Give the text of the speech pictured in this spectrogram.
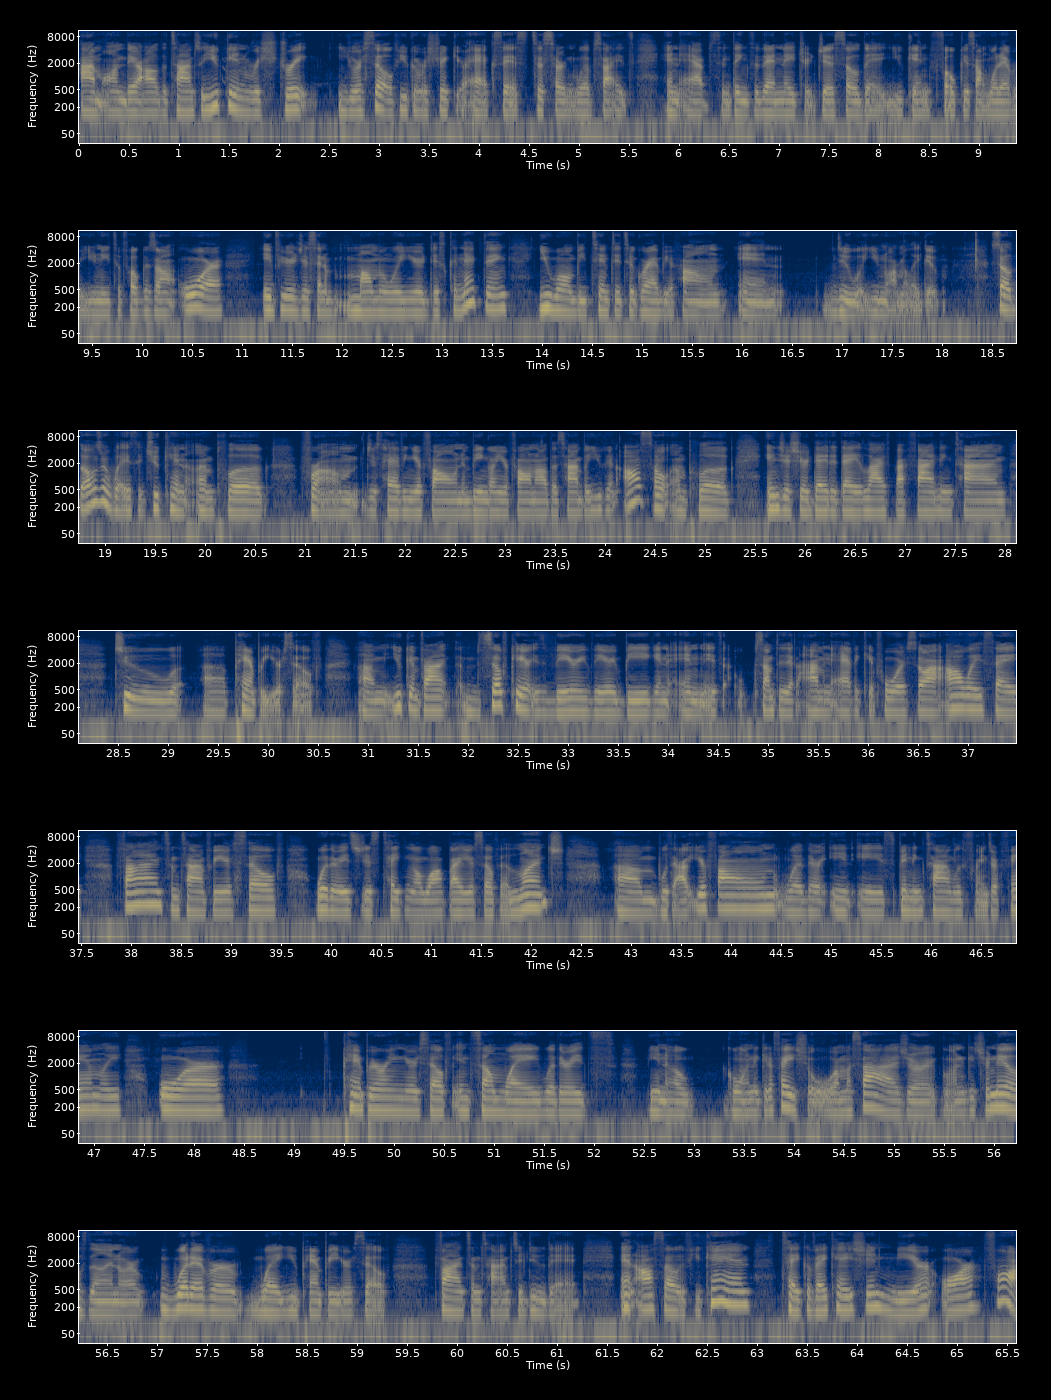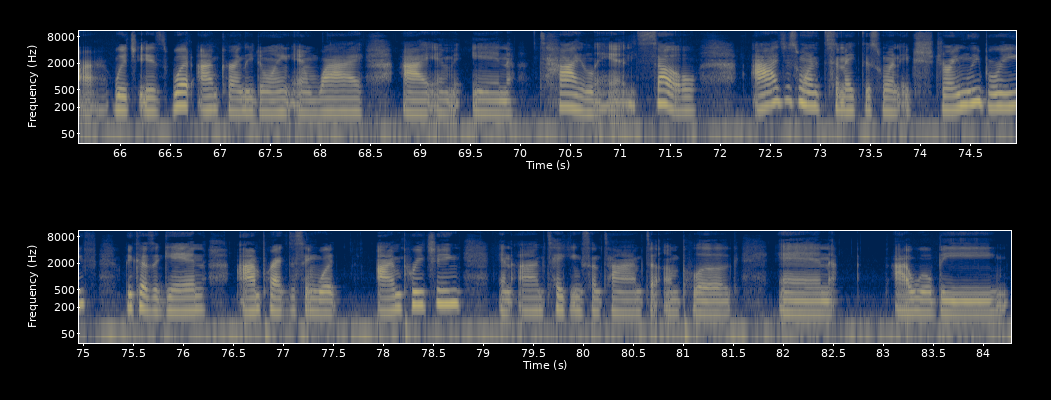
I'm on there all the time. So you can restrict yourself. You can restrict your access to certain websites and apps and things of that nature just so that you can focus on whatever you need to focus on. Or if you're just in a moment where you're disconnecting, you won't be tempted to grab your phone and do what you normally do. So, those are ways that you can unplug from just having your phone and being on your phone all the time. But you can also unplug in just your day to day life by finding time to uh, pamper yourself. Um, you can find self care is very, very big, and, and it's something that I'm an advocate for. So I always say find some time for yourself, whether it's just taking a walk by yourself at lunch. Um, without your phone, whether it is spending time with friends or family, or pampering yourself in some way, whether it's, you know, going to get a facial or a massage or going to get your nails done or whatever way you pamper yourself. Find some time to do that. And also, if you can, take a vacation near or far, which is what I'm currently doing and why I am in Thailand. So, I just wanted to make this one extremely brief because, again, I'm practicing what I'm preaching and I'm taking some time to unplug and I will be,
